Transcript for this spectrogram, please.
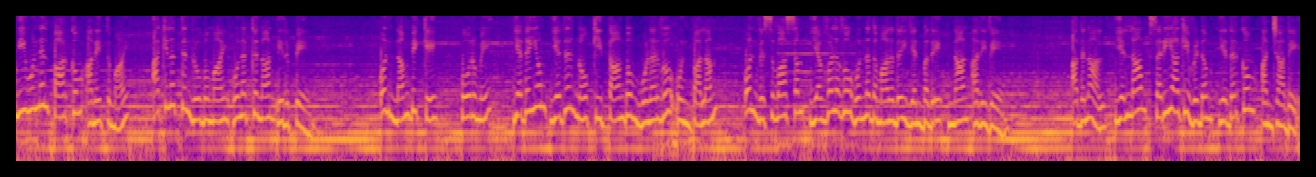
நீ உன்னில் பார்க்கும் அனைத்துமாய் அகிலத்தின் ரூபமாய் உனக்கு நான் இருப்பேன். உன் நம்பிக்கை பொறுமை எதையும் எதிர் நோக்கி தாங்கும் உணர்வு உன் பலம் உன் விசுவாசம் எவ்வளவு உன்னதமானது என்பதை நான் அறிவேன். அதனால் எல்லாம் சரியாகிவிடும் எதற்கும் அஞ்சாதே.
